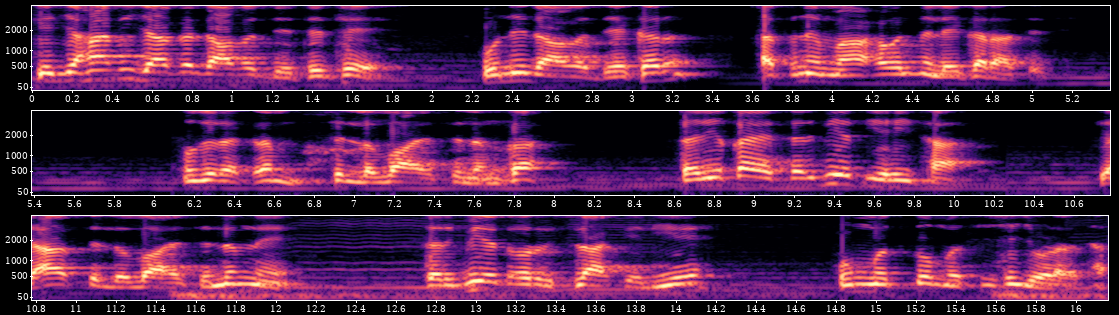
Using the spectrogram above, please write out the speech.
کہ جہاں بھی جا کر دعوت دیتے تھے، انہیں دعوت دے کر اپنے ماحول میں لے کر آتے تھے۔ حضور اکرم صلی اللہ علیہ وسلم کا طریقہ تربیت یہی تھا کہ آپ صلی اللہ علیہ وسلم نے تربیت اور اصلاح کے لیے امت کو مسیح سے جوڑا تھا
